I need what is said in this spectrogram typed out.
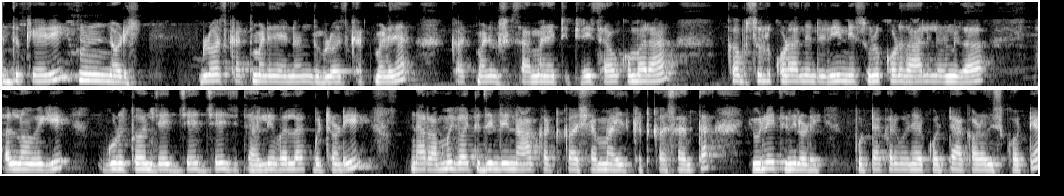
ಎದ್ದು ಕೇಳಿ ನೋಡಿ. ಬ್ಲೌಸ್ ಕಟ್ ಮಾಡಿದೆ, ಇನ್ನೊಂದು ಬ್ಲೌಸ್ ಕಟ್ ಮಾಡಿದೆ. ಕಟ್ ಮಾಡಿ ಸಾಮಾನ್ಯ ತಿಟ್ಟಿರಿ. ಸ್ರಾವ್ ಕುಮಾರ ಕಬ್ಬು ಸುಲ್ ಕೊಡೋದೇನು ರೀ ನೀನು ಸುಲ್ ಕೊಡೋದು ಆಗ್ಲಿಲ್ಲ ನನಗೆ. ಹಲ್ಲು ನೋವಿಗೆ. ಗುಣ ತೊಗೊಂಡು ಜಜ್ಜಿ ಜಜ್ಜಿ ಜಜ್ಜಿ ಅಲ್ಲಿ ಬಲ್ಲಾಕಿ ಬಿಟ್ಟು ನೋಡಿ. ನಾ ಅಮ್ಮಗೆ ಹೇಳ್ತಿದ್ದೀನಿ ರೀ ನಾಲ್ಕು ಕಟ್ ಶಮ್ಮ ಐದು ಕಟ್ ಕಳ್ಸ ಅಂತ. ಇವನೇ ತಿಂದಿ ನೋಡಿ. ಪುಟ್ಟಕ್ಕರಿಗೆ ಒಂದೆರಡು ಕೊಟ್ಟೆ, ಆ ಕಡೆ ಒಂದಿಷ್ಟು ಕೊಟ್ಟೆ.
